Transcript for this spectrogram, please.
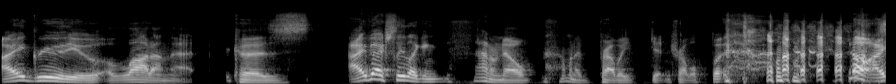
I agree with you a lot on that because I've actually like I don't know I'm gonna probably get in trouble, but no, I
